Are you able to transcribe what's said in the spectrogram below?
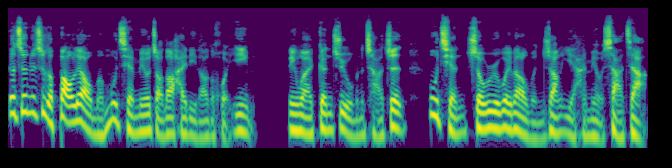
那针对这个爆料，我们目前没有找到海底捞的回应。另外，根据我们的查证，目前周日卫报的文章也还没有下架。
